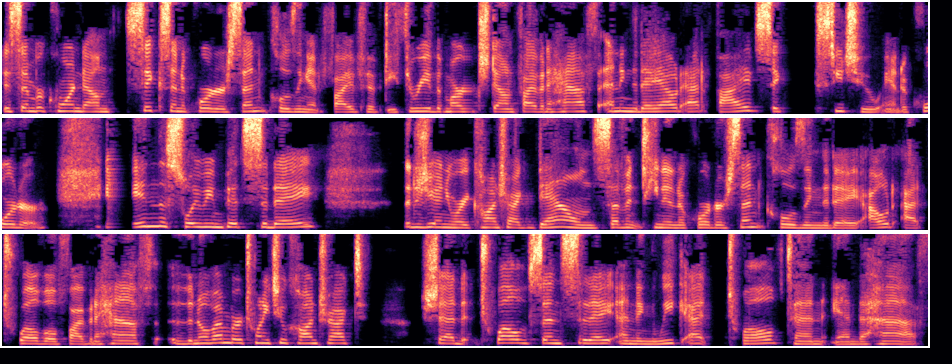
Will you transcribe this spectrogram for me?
December corn down six and a quarter cent, closing at 553. The March down five and a half, ending the day out at 562 and a quarter. In the soybean pits today, the January contract down 17 and a quarter cent, closing the day out at 1205 and a half. The November 22 contract shed 12 cents today, ending week at 1210 and a half.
